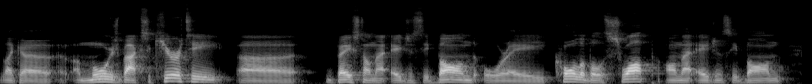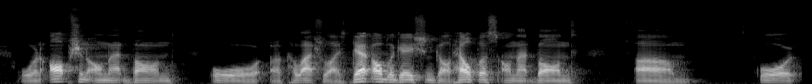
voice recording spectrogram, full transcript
like a, a mortgage-backed security uh, based on that agency bond, or a callable swap on that agency bond, or an option on that bond, or a collateralized debt obligation, God help us, on that bond, um, or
